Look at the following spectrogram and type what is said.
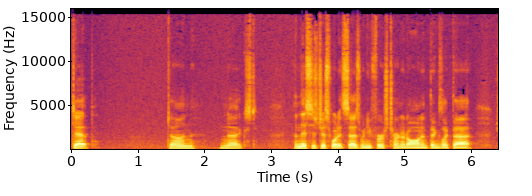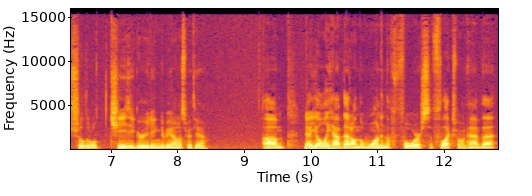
dep, done, next. And this is just what it says when you first turn it on and things like that. Just a little cheesy greeting, to be honest with you. Um, now you only have that on the 1 and the Force, so Flex won't have that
